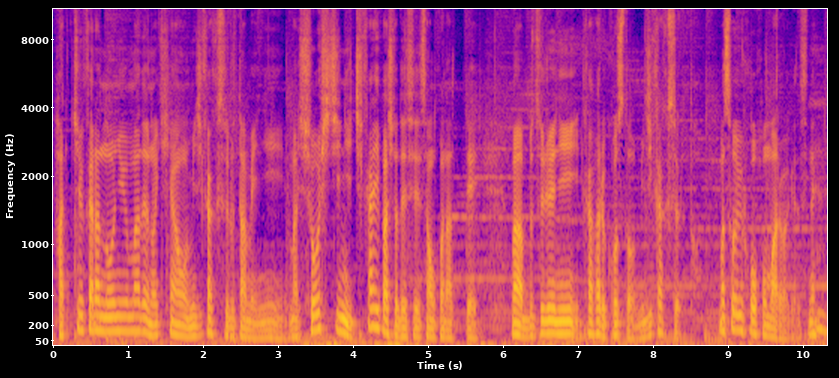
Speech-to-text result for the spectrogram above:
発注から納入までの期間を短くするために、まあ、消費地に近い場所で生産を行って、まあ、物流にかかるコストを短くすると、まあ、そういう方法もあるわけですね。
